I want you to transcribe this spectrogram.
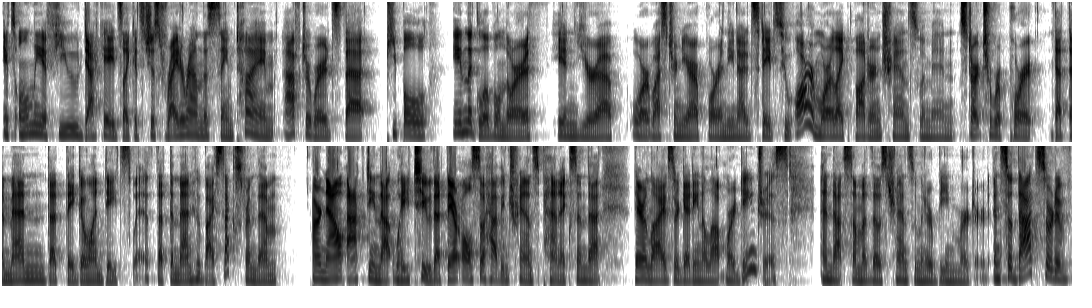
it's only a few decades, like it's just right around the same time afterwards, that people in the global north, in Europe or Western Europe or in the United States, who are more like modern trans women, start to report that the men that they go on dates with, that the men who buy sex from them, are now acting that way too, that they're also having trans panics and that their lives are getting a lot more dangerous and that some of those trans women are being murdered. And so that's sort of,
